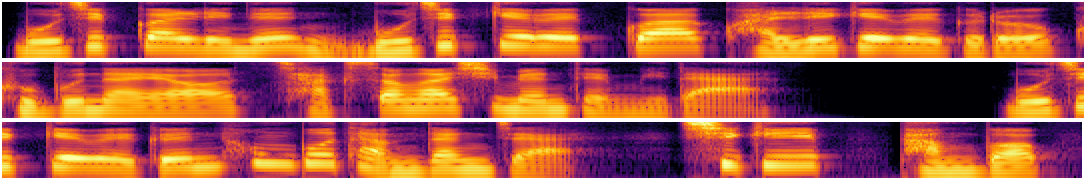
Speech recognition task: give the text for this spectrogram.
모집 관리는 모집 계획과 관리 계획으로 구분하여 작성하시면 됩니다. 모집 계획은 홍보 담당자, 시기, 방법,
